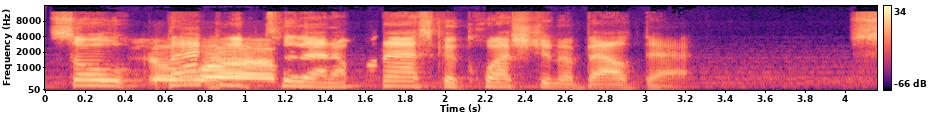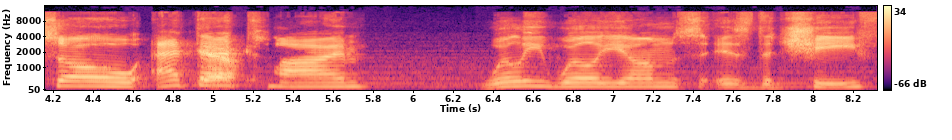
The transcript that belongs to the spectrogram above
So, so back uh, up to that, I want to ask a question about that. So at that yeah. time, Willie Williams is the chief,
